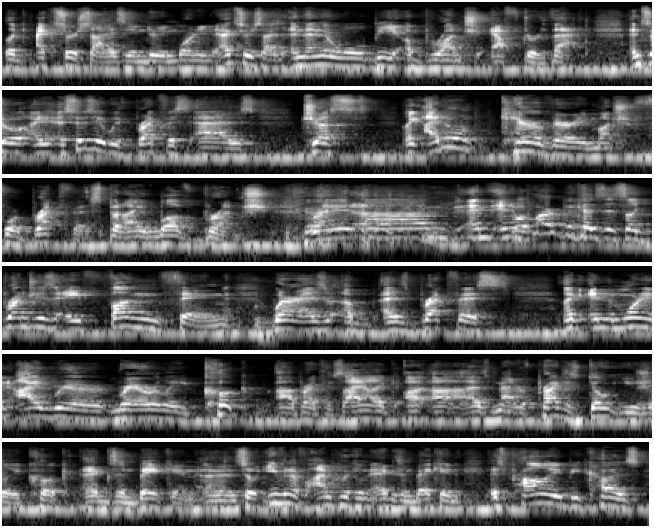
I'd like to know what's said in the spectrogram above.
like exercising, doing morning exercise, and then there will be a brunch after that. And so I associate with breakfast as just like I don't care very much for breakfast, but I love brunch, right? um, and, and in part because it's like brunch is a fun thing, whereas uh, as breakfast. Like in the morning, I rare, rarely cook uh, breakfast. I like, uh, uh, as a matter of practice, don't usually cook eggs and bacon. And so even if I'm cooking eggs and bacon, it's probably because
